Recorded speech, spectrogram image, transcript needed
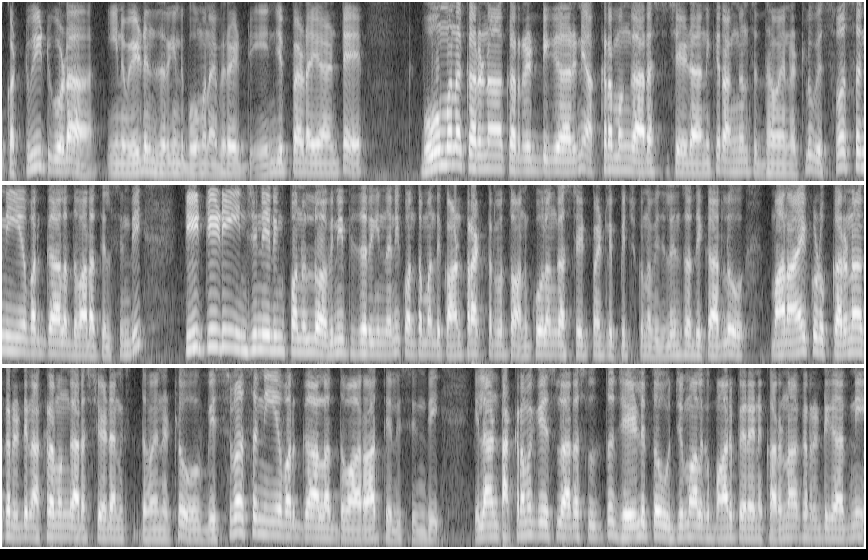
ఒక ట్వీట్ కూడా ఈయన వేయడం జరిగింది భూమన అభిరెడ్డి. ఏం చెప్పాడయ్యా అంటే భూమన కరుణాకర్ రెడ్డి గారిని అక్రమంగా అరెస్ట్ చేయడానికి రంగం సిద్ధమైనట్లు విశ్వసనీయ వర్గాల ద్వారా తెలిసింది. టీటీడీ ఇంజనీరింగ్ పనుల్లో అవినీతి జరిగిందని కొంతమంది కాంట్రాక్టర్లతో అనుకూలంగా స్టేట్మెంట్లు ఇప్పించుకున్న విజిలెన్స్ అధికారులు మా నాయకుడు కరుణాకర్ రెడ్డిని అక్రమంగా అరెస్ట్ చేయడానికి సిద్ధమైనట్లు విశ్వసనీయ వర్గాల ద్వారా తెలిసింది. ఇలాంటి అక్రమ కేసులు అరెస్టులతో జైళ్ళతో ఉద్యమాలకు మారిపేరైన కరుణాకర్ రెడ్డి గారిని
